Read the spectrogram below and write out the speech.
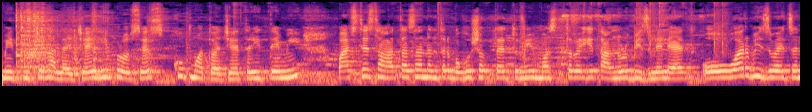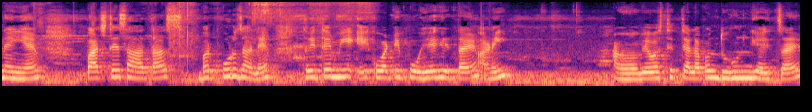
मेथीचे घालायचे आहे. ही प्रोसेस खूप महत्त्वाची आहे. तर इथे मी पाच ते सहा तासानंतर बघू शकताय तुम्ही मस्तपैकी तांदूळ भिजलेले आहेत. ओव्हर भिजवायचं नाही आहे. पाच ते सहा तास भरपूर झाले. तर इथे मी एक वाटी पोहे घेत आहे आणि व्यवस्थित त्याला पण धुवून घ्यायचं आहे.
